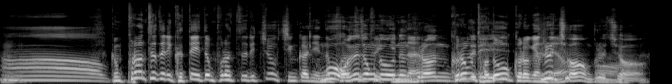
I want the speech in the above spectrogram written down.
어. 그럼 프런트들이 그때 있던 프런트들이 쭉 지금까지 있는 뭐 어느 프런트들이 정도는 있나요? 그런 그럼 분들이- 더더욱 그러겠네요. 그렇죠, 그렇죠.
